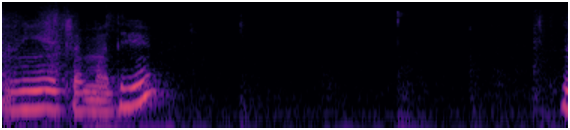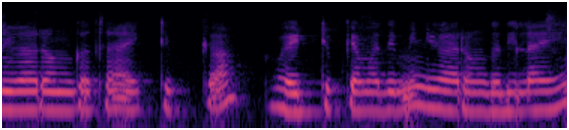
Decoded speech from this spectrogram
आणि याच्यामध्ये निळा रंगाचा एक टिपका व्हाईट टिपक्यामध्ये मी निळा रंग दिला आहे.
